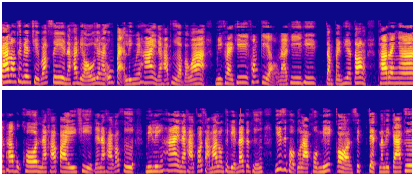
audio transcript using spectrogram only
การลงทะเบียนฉีดวัคซีนนะคะ เดี๋ยวยังไงอุ้มแปะลิงก์ไว้ให้นะคะ เผื่อแบบว่ามีใครที่ข้องเกี่ยวนะที่ที่จำเป็นที่จะต้องพาแรงงานพาบุคคลนะคะ ไปฉีดเนี่ยนะคะ ก็คือมีลิงก์ให้นะคะ ก็สามารถลงทะเบียนได้จนถึง 26 ตุลาคมนี้ก่อน 17 นาฬิกาคือ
